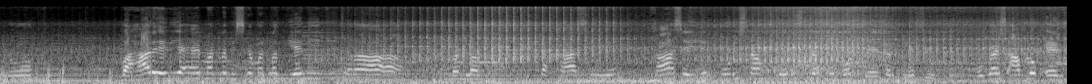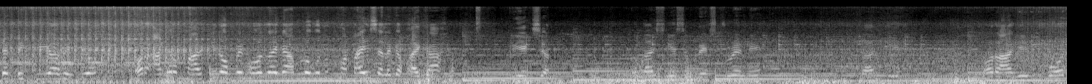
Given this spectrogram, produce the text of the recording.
तो बाहर एरिया है मतलब इसका मतलब ये नहीं कि थोड़ा मतलब इतना खास नहीं है। खास है ये टूरिस्ट नाम टूरिस्ट बहुत बेहतर प्लेस है। तो गैस आप लोग एंड तक देखिएगा वीडियो और अगर मार्केट ओपन हो जाएगा आप लोगों को तो पता ही चलेगा भाई का रिएक्शन तो गैस ये सब रेस्टोरेंट है। बाकी और आगे भी बहुत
